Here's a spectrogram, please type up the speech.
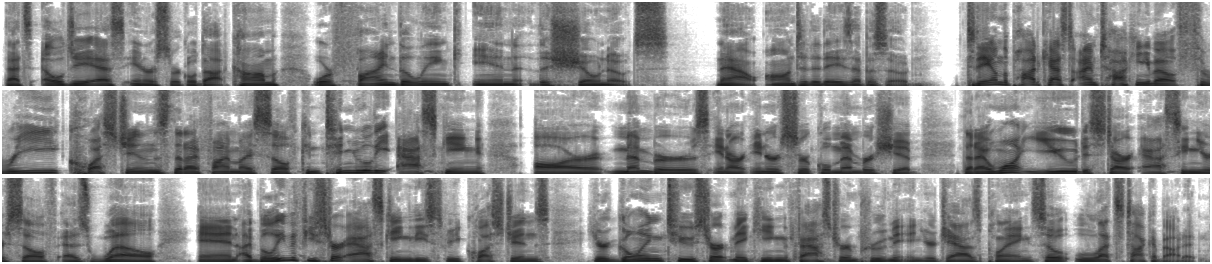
That's ljsinnercircle.com or find the link in the show notes. Now, on to today's episode. Today on the podcast, I'm talking about three questions that I find myself continually asking our members in our inner circle membership that I want you to start asking yourself as well. And I believe if you start asking these three questions, you're going to start making faster improvement in your jazz playing. So let's talk about it.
